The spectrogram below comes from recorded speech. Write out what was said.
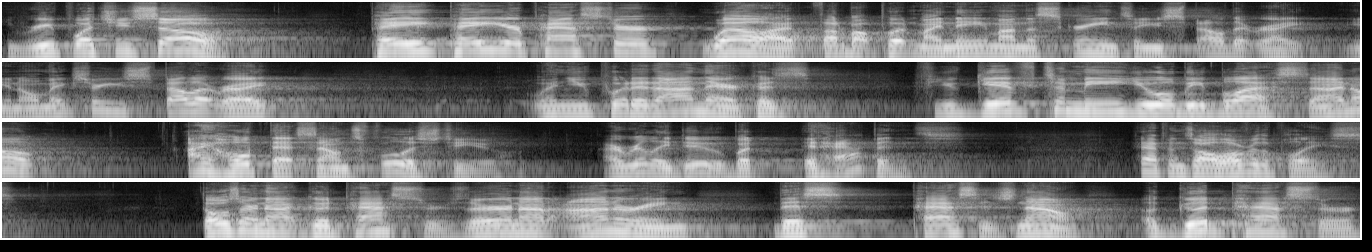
You reap what you sow. Pay, pay your pastor well. I thought about putting my name on the screen so you spelled it right. You know, make sure you spell it right when you put it on there because if you give to me, you will be blessed. And I know, I hope that sounds foolish to you. I really do, but it happens. It happens all over the place. Those are not good pastors. They're not honoring this passage. Now, a good pastor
